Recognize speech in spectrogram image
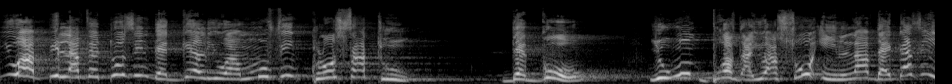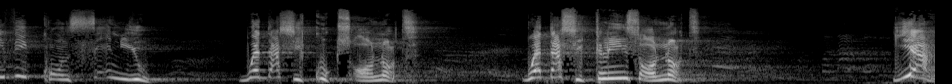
you are beloved, dosing the girl, you are moving closer to the goal. You won't bother. You are so in love that it doesn't even concern you whether she cooks or not, whether she cleans or not. Yeah.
